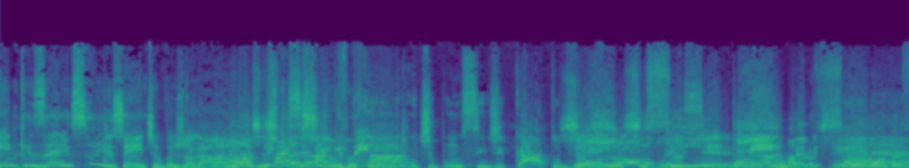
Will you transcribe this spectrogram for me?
quem quiser é isso aí, gente. Eu vou jogar lá no É, a gente- Mas será que aplicativo, tem tá? um, tipo um sindicato de Gente, astrólogos? sim, assim? tem, é uma profissão, ter, é uma né?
